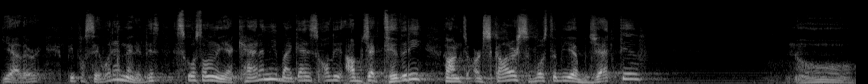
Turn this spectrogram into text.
Yeah, there, people say, wait a minute, this, this goes on in the academy? My God, it's all the objectivity? Aren't, aren't scholars supposed to be objective? No.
